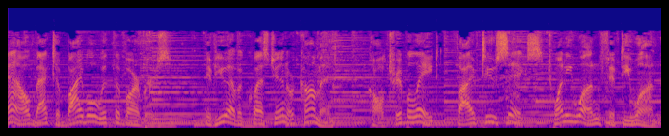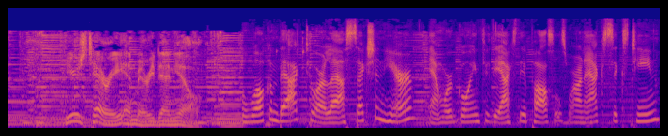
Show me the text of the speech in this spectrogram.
Now back to Bible with the Barbers. If you have a question or comment, call 888 526 2151. Here's Terry and Mary Danielle. Welcome back to our last section here, and we're going through the Acts of the Apostles. We're on Acts 16,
